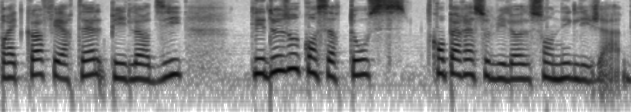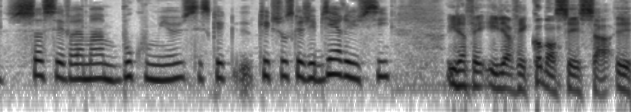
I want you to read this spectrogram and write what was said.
Breitkopf et Hertel, puis il leur dit les deux autres concertos comparé à celui-là, sont négligeables. Ça, c'est vraiment beaucoup mieux. C'est ce que, quelque chose que j'ai bien réussi. Il avait, il avait commencé sa, euh,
